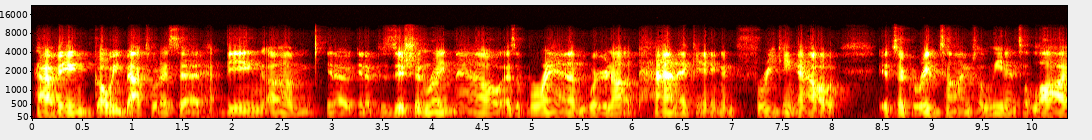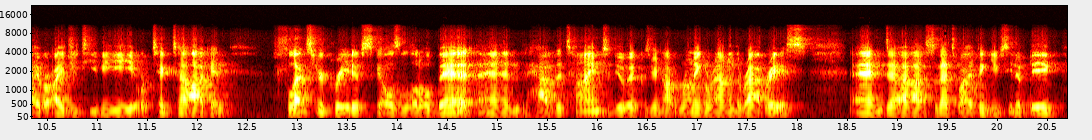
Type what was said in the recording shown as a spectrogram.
having going back to what I said, being um, in a in a position right now as a brand where you're not panicking and freaking out. It's a great time to lean into live or IGTV or TikTok and flex your creative skills a little bit and have the time to do it because you're not running around in the rat race. And uh, so that's why I think you've seen a big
